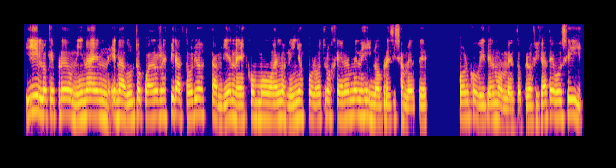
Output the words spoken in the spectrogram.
y lo que predomina en, en adultos cuadros respiratorios también es como en los niños por otros gérmenes y no precisamente por COVID del momento. Pero fíjate vos si,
